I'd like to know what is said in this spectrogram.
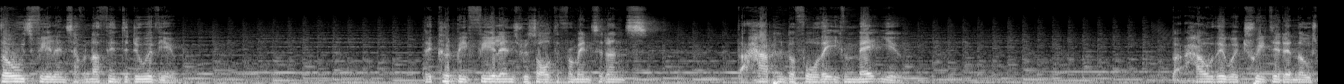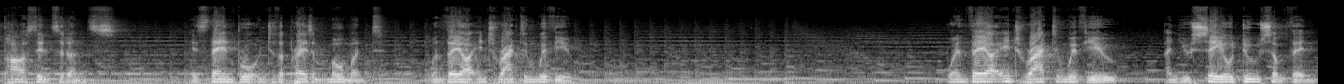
those feelings have nothing to do with you. There could be feelings resulting from incidents that happened before they even met you. But how they were treated in those past incidents is then brought into the present moment when they are interacting with you. When they are interacting with you and you say or do something,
